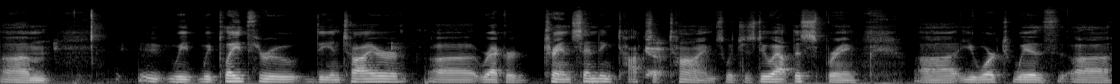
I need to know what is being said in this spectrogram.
um, we we played through the entire uh, record, "Transcending Toxic Times," which is due out this spring. Uh, you worked with uh,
